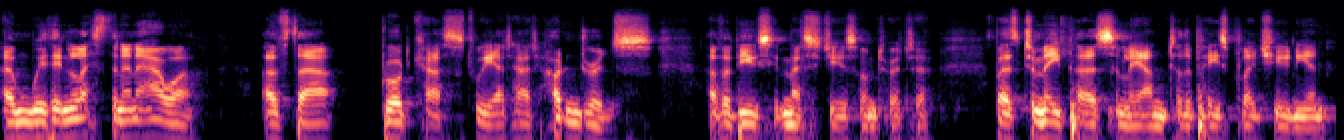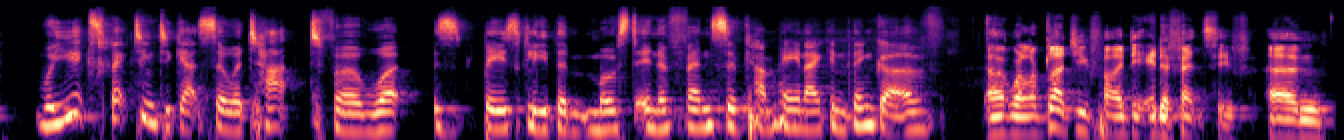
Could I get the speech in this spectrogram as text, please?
and within less than an hour of that broadcast, we had had hundreds of abusive messages on Twitter, both to me personally and to the Peace Pledge Union. Were you expecting to get so attacked for what is basically the most inoffensive campaign I can think of? Uh, well, I'm glad you find it inoffensive. Um,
